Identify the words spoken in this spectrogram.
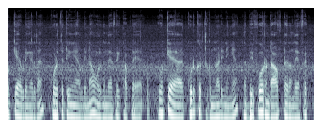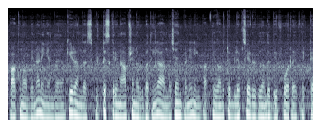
ஓகே அப்படிங்கிறத கொடுத்துட்டீங்க அப்படின்னா உங்களுக்கு இந்த எஃபெக்ட் அப்ளை ஆயிரும். ஓகே கொடுக்கறதுக்கு முன்னாடி நீங்கள் இந்த பிஃபோர் அண்ட் ஆஃப்டர் அந்த எஃபெக்ட் பார்க்கணும் அப்படின்னா நீங்கள் இந்த கீழே அந்த ஸ்பிளிட் ஸ்க்ரீன் ஆப்ஷன் இருக்குது பார்த்தீங்களா அந்த சேஞ்ச் பண்ணி நீங்கள் பார்த்து இது வந்துட்டு லெஃப்ட் சைடு இருக்கிறது வந்து பிஃபோர் எஃபெக்ட்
